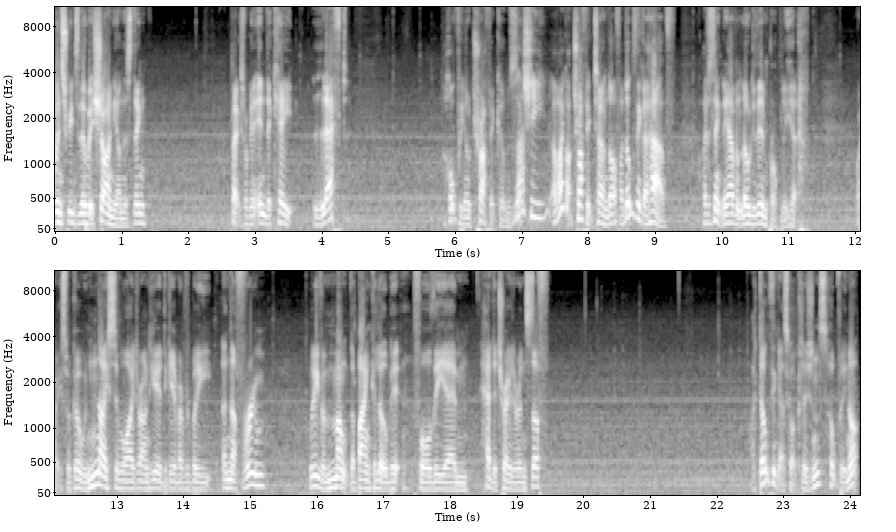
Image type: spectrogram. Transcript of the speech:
Windscreen's a little bit shiny on this thing. In fact, so we're going to indicate left. Hopefully no traffic comes. Actually, have I got traffic turned off? I don't think I have. I just think they haven't loaded in properly yet. Right, so we'll go nice and wide around here to give everybody enough room. We'll even mount the bank a little bit for the um, header trailer and stuff. I don't think that's got collisions. Hopefully not.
